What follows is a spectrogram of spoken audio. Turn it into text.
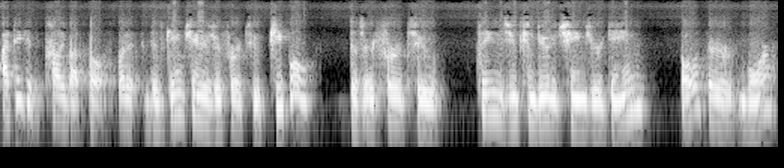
I think it's probably about both. But it, does game changers refer to people? Does it refer to things you can do to change your game? Both or more?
